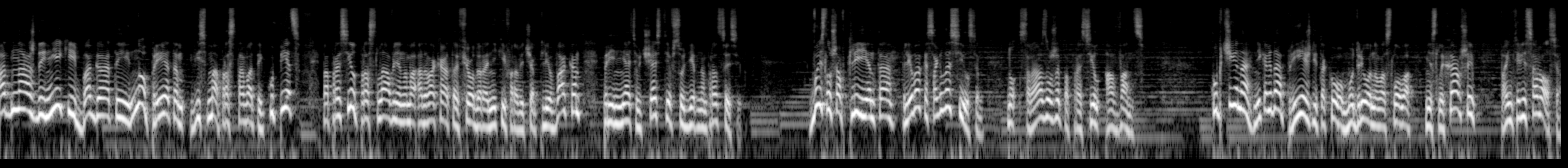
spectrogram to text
Однажды некий богатый, но при этом весьма простоватый купец попросил прославленного адвоката Федора Никифоровича Плевака принять участие в судебном процессе. Выслушав клиента, Плевака согласился, но сразу же попросил аванс. Купчина, никогда прежде такого мудреного слова не слыхавший, поинтересовался,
